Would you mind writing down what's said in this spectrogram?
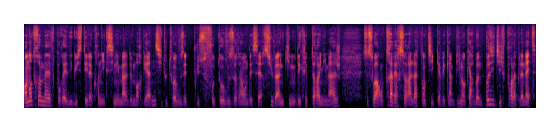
En entremets, vous pourrez déguster la chronique cinéma de Morgane. Si toutefois vous êtes plus photo, vous aurez en dessert Suvan qui nous décryptera une image. Ce soir, on traversera l'Atlantique avec un bilan carbone positif pour la planète.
